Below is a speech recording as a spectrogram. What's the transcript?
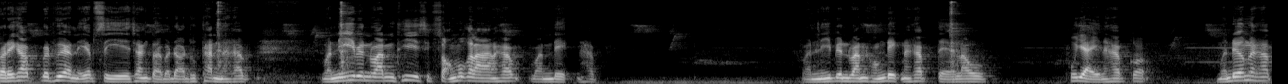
วัสดีครับเพื่อนๆ FC ช่างต่อยบดอนทุกท่านนะครับ วันนี้เป็นวันที่ 12 มกรานะครับ วันเด็กนะครับ วันนี้เป็นวันของเด็กนะครับ แต่เราผู้ใหญ่นะครับก็เหมือนเดิมนะครับ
